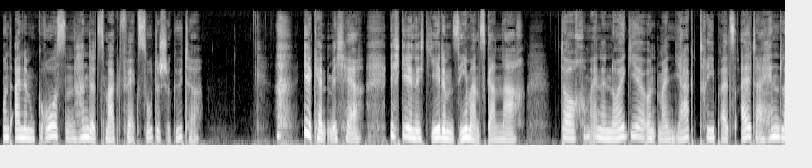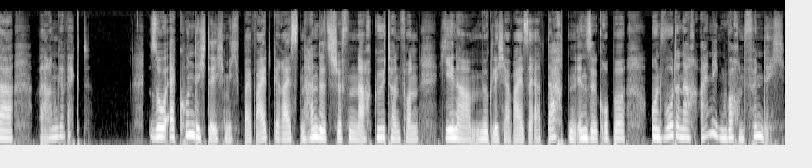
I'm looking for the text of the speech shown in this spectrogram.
und einem großen Handelsmarkt für exotische Güter. Ihr kennt mich, Herr. Ich gehe nicht jedem Seemannsgarn nach. Doch meine Neugier und mein Jagdtrieb als alter Händler waren geweckt. So erkundigte ich mich bei weitgereisten Handelsschiffen nach Gütern von jener möglicherweise erdachten Inselgruppe und wurde nach einigen Wochen fündig.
